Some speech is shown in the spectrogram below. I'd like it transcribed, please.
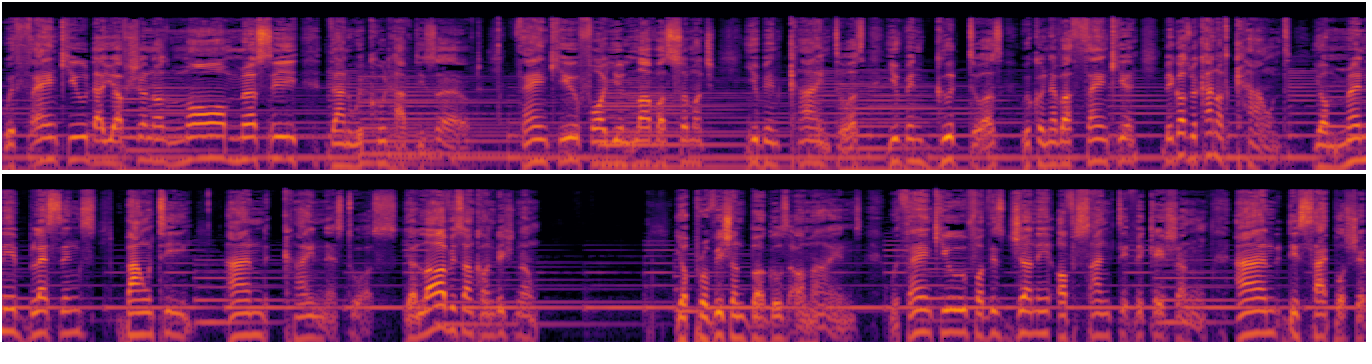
We thank you that you have shown us more mercy than we could have deserved. Thank you for you love us so much. You've been kind to us. You've been good to us. We could never thank you because we cannot count your many blessings, bounty, and kindness to us. Your love is unconditional. Your provision boggles our minds. We thank you for this journey of sanctification and discipleship.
